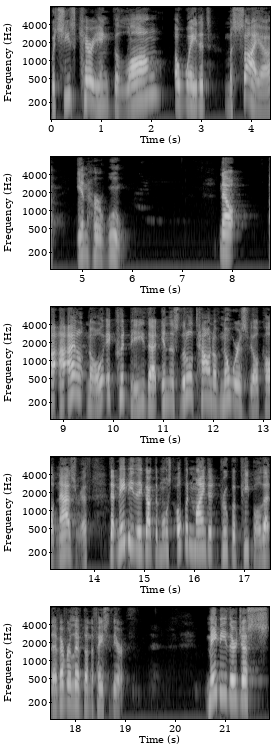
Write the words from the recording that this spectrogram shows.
but she's carrying the long awaited Messiah in her womb. Now, I, I, don't know. It could be that in this little town of Nowheresville called Nazareth, that maybe they've got the most open-minded group of people that have ever lived on the face of the earth. Maybe they're just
